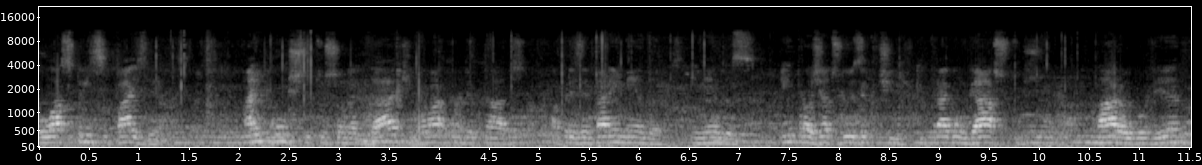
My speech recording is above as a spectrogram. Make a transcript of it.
ou as principais delas. A inconstitucionalidade, não há como deputados apresentarem emendas, emendas em projetos do Executivo que tragam gastos para o governo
